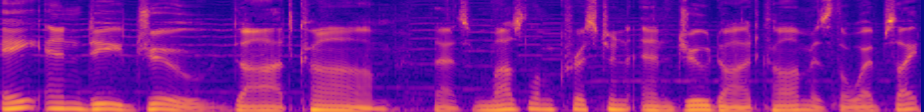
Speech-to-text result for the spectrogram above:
www.muslimchristianandjew.com. That's muslimchristianandjew.com is the website.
